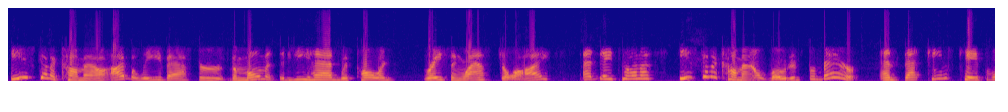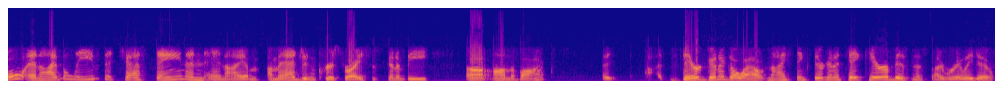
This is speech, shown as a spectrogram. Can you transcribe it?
he's going to come out, I believe, after the moment that he had with Kaulig Racing last July at Daytona, he's going to come out loaded for bear. And that team's capable, and I believe that Chastain and, and I im- imagine Chris Rice is going to be uh, on the box. Uh, they're going to go out, and I think they're going to take care of business. I really do.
